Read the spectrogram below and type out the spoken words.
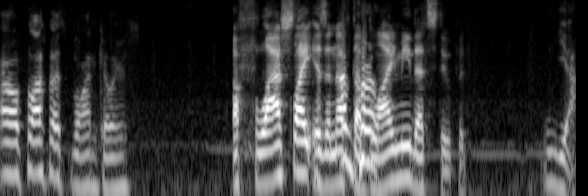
Oh, flashlights blind killers. A flashlight is enough to blind me? That's stupid. Yeah.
